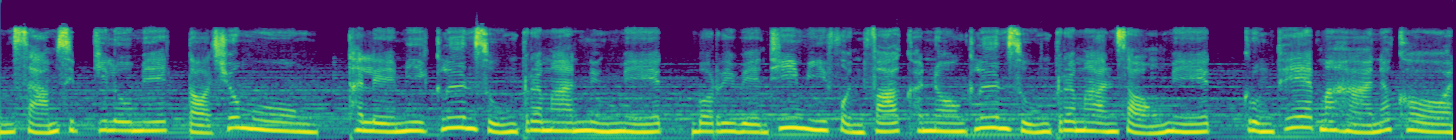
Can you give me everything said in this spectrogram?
15-30 กิโลเมตรต่อชั่วโมง ทะเลมีคลื่นสูงประมาณ 1 เมตร บริเวณที่มีฝนฟ้าคะนองคลื่นสูงประมาณ 2 เมตร กรุงเทพมหานคร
